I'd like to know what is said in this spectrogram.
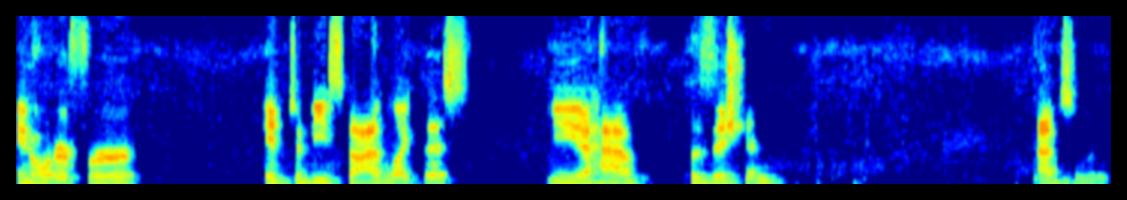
in order for it to be styled like this, you need to have position absolute.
